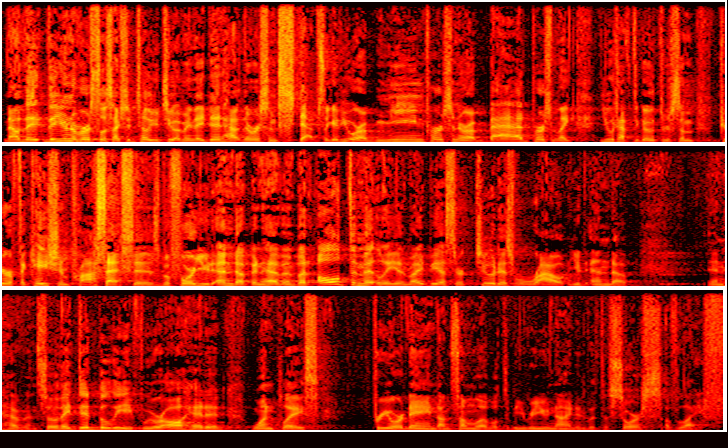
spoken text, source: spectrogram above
Now, they, the universalists, I should tell you too, I mean, they did have, there were some steps. Like, if you were a mean person or a bad person, like, you would have to go through some purification processes before you'd end up in heaven. But ultimately, it might be a circuitous route, you'd end up in heaven. So they did believe we were all headed one place, preordained on some level to be reunited with the source of life.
